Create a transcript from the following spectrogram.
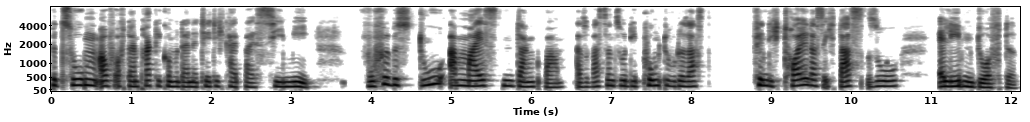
bezogen auf, auf dein Praktikum und deine Tätigkeit bei CME. Wofür bist du am meisten dankbar? Also was sind so die Punkte, wo du sagst, finde ich toll, dass ich das so erleben durfte?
